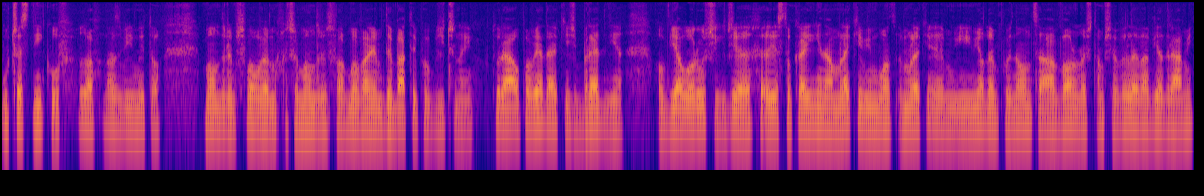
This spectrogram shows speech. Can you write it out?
uczestników, no, nazwijmy to mądrym słowem, czy mądrym sformułowaniem debaty publicznej, która opowiada jakieś brednie o Białorusi, gdzie jest to kraina mlekiem i, mlekiem i miodem płynąca, a wolność tam się wylewa wiadrami.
